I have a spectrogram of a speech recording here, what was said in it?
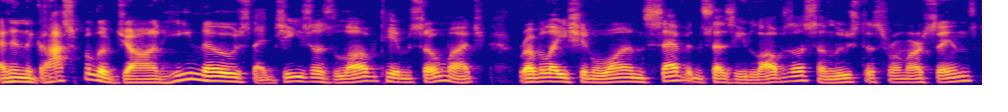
And in the Gospel of John, he knows that Jesus loved him so much. Revelation 1 7 says he loves us and loosed us from our sins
